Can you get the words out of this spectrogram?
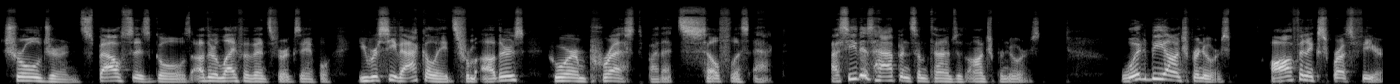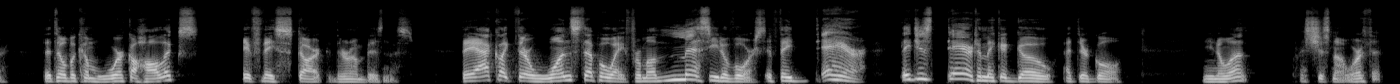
children, spouses' goals, other life events, for example, you receive accolades from others who are impressed by that selfless act. I see this happen sometimes with entrepreneurs. Would be entrepreneurs often express fear that they'll become workaholics if they start their own business. They act like they're one step away from a messy divorce if they dare, they just dare to make a go at their goal. And you know what? It's just not worth it.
